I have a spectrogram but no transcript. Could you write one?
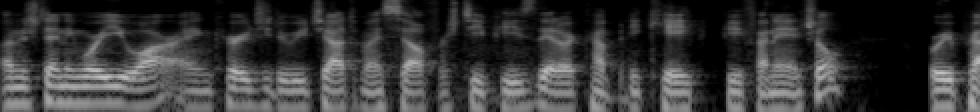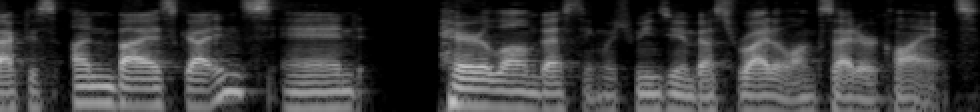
understanding where you are, I encourage you to reach out to myself or Steve Peasley at our company KPP Financial, where we practice unbiased guidance and parallel investing, which means you invest right alongside our clients.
